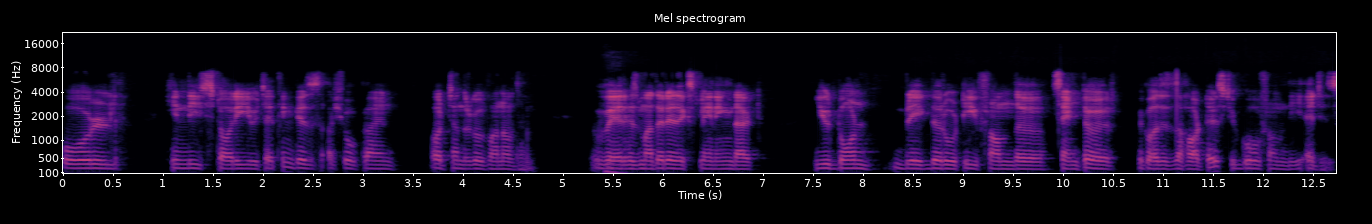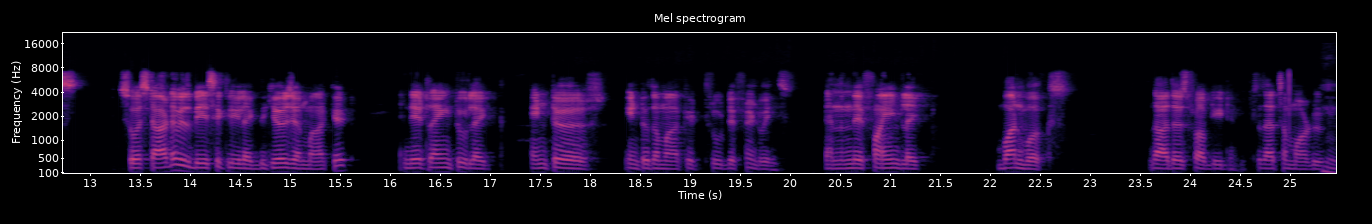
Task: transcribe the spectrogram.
old Hindi story, which I think is Ashoka and or Chandragupta, one of them, hmm. where his mother is explaining that you don't break the roti from the center because it's the hottest, you go from the edges. So a startup is basically like the here's your market, and they're trying to like enter into the market through different ways. And then they find like one works, the others probably didn't. So that's a model, Hmm.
